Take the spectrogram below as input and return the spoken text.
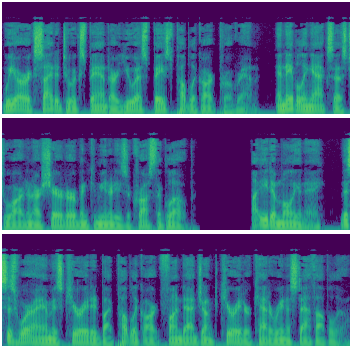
We are excited to expand our US based public art program, enabling access to art in our shared urban communities across the globe. Aida Muluneh, This Is Where I Am is curated by Public Art Fund adjunct curator Katerina Stathopoulou.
